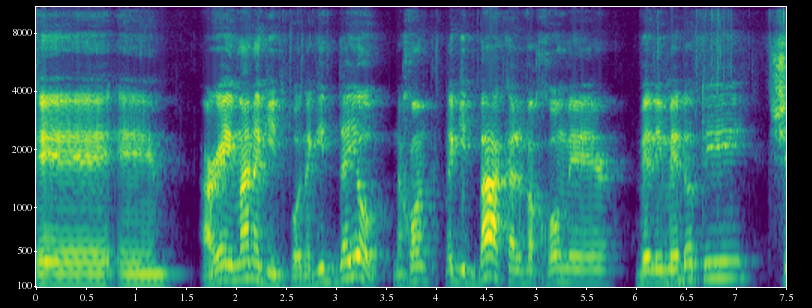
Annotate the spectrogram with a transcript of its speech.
אה, אה, הרי מה נגיד פה? נגיד דיו, נכון? נגיד בא קל וחומר ולימד אותי ש...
